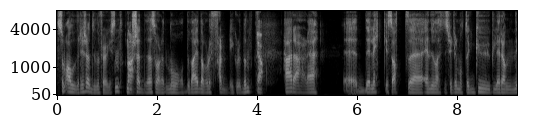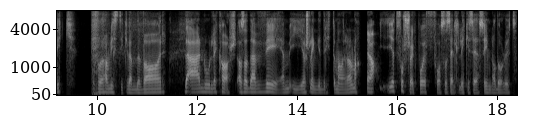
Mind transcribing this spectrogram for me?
som aldri skjedde under Ferguson. Nei. Da skjedde det, så var det nåde deg, da var du ferdig i klubben. Ja. Her er det eh, det lekkes at eh, en United-spiller måtte google Ragnhild, for han visste ikke hvem det var. Det er noe lekkasje Altså, det er VM i å slenge dritt om manageren, da. Ja. I et forsøk på å få seg selv til å ikke se så himla dårlig ut.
